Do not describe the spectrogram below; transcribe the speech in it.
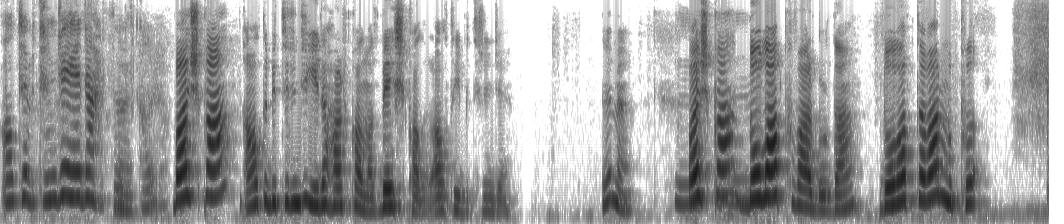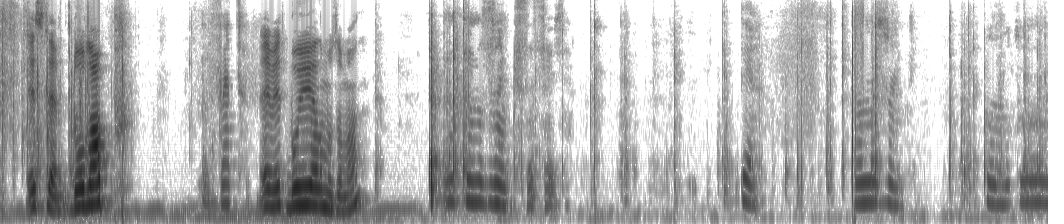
Altı bitince yedi harfimiz Evet. kalıyor. Başka 6 bitirince 7 harf kalmaz. 5 kalır 6'yı bitirince. Değil mi? Başka dolap var burada. Dolapta var mı p? Eslem dolap. Evet. Evet boyayalım o zaman. Kırmızı renk seçeceğim. Bir. Kırmızı renk. Kırmızı.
